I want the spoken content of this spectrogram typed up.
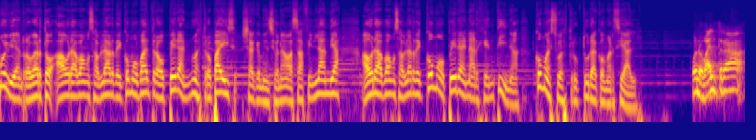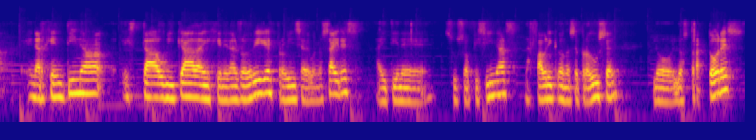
Muy bien, Roberto, ahora vamos a hablar de cómo Valtra opera en nuestro país, ya que mencionabas a Finlandia. Ahora vamos a hablar de cómo opera en Argentina, cómo es su estructura comercial. Bueno, Valtra en Argentina está ubicada en General Rodríguez, provincia de Buenos Aires. Ahí tiene sus oficinas, las fábricas donde se producen los tractores.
